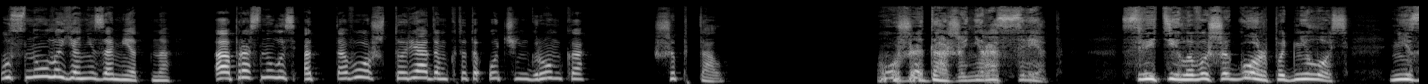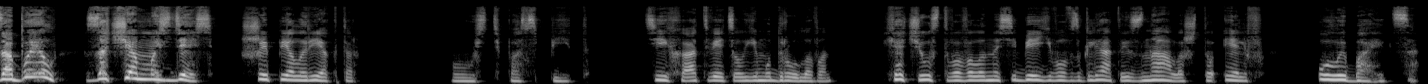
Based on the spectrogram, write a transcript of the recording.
Уснула я незаметно, а проснулась от того, что рядом кто-то очень громко шептал. Уже даже не рассвет. Светило выше гор поднялось. Не забыл, зачем мы здесь? шипел ректор. Пусть поспит, тихо ответил ему Друлован. Я чувствовала на себе его взгляд и знала, что эльф улыбается.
